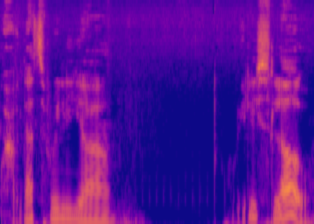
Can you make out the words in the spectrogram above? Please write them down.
Wow that's really uh really slow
